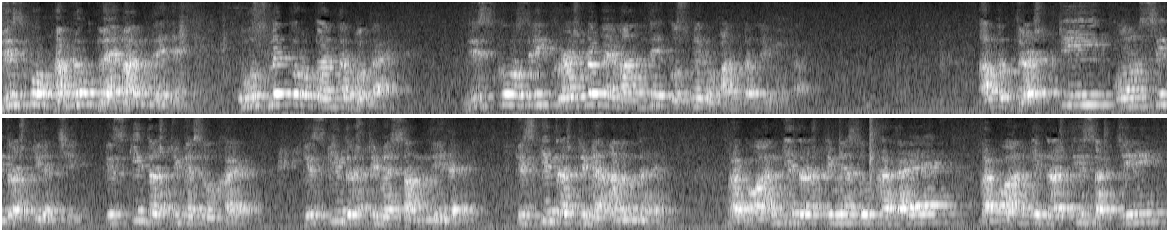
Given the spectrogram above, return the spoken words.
जिसको हम लोग मैं मानते हैं, उसमें तो रूपांतर होता है। जिसको श्री कृष्ण में मानते, उसमें रूपांतर नहीं होता। अब दृष्टि कौन सी दृष्टि अच्छी? किसकी दृष्टि में सुख है? किसकी दृष्टि में शांति है? किसकी दृष्टि में आनंद है? भगवान की दृष्टि में सुख है, भगवान की दृष्टि सच्ची,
